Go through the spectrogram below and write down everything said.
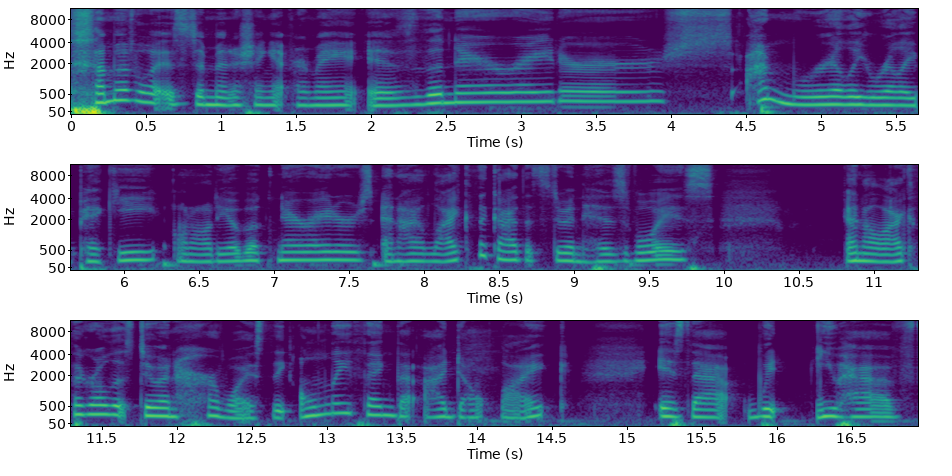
some of what is diminishing it for me is the narrators. I'm really, really picky on audiobook narrators, and I like the guy that's doing his voice, and I like the girl that's doing her voice. The only thing that I don't like is that we you have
